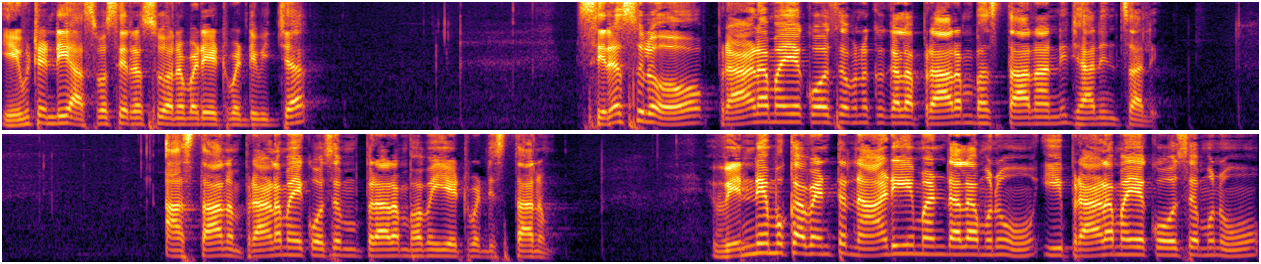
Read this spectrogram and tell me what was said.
ఏమిటండి అశ్వశిరస్సు అనబడేటువంటి విద్య? శిరస్సులో ప్రాణమయ కోశమునకు గల ప్రారంభ స్థానాన్ని ధ్యానించాలి. ఆ స్థానం ప్రాణమయ కోసం ప్రారంభమయ్యేటువంటి స్థానం. వెన్నెముక వెంట నాడీ మండలమును ఈ ప్రాణమయ కోశమును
